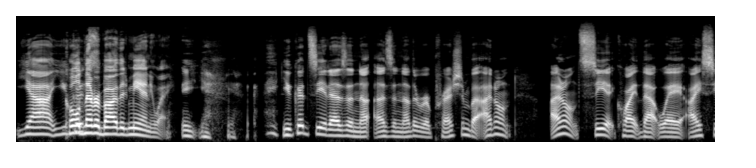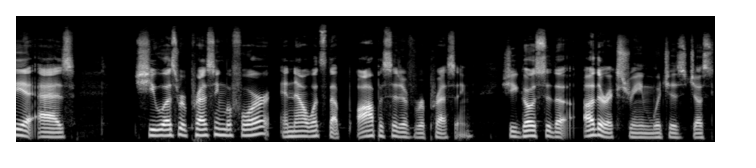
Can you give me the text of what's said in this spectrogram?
Yeah. You cold could never bothered me anyway. Yeah, you could see it as an as another repression, but I don't I don't see it quite that way. I see it as she was repressing before, and now what's the opposite of repressing? She goes to the other extreme, which is just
